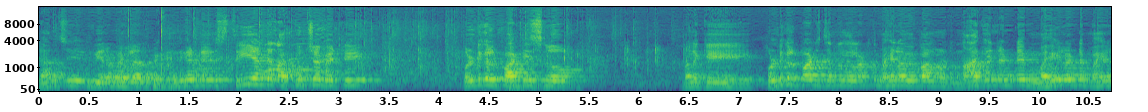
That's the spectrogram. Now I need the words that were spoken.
ఝాన్సీ వీర మహిళ అని పెట్టి ఎందుకంటే స్త్రీ అంటే నాకు కూర్చోబెట్టి పొలిటికల్ పార్టీస్లో మనకి పొలిటికల్ పార్టీ జనరల్ అంటే మహిళా విభాగం ఉంటుంది. నాకేంటంటే మహిళ అంటే మహిళ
